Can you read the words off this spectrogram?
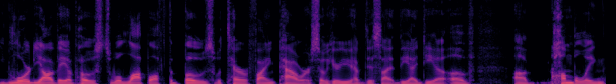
Lord Yahweh of hosts will lop off the boughs with terrifying power. So here you have this uh, the idea of uh, humbling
